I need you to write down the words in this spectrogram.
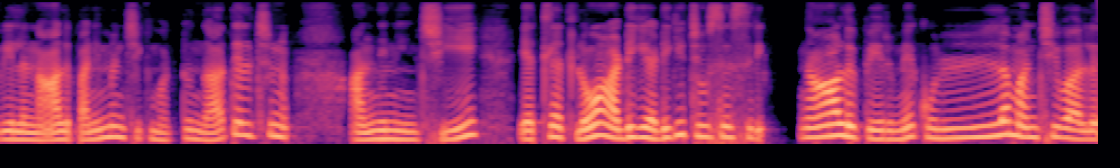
వీళ్ళ నాలుగు పని మనిషికి మట్టుందా తెలుసును. అందినుంచి ఎట్లెట్లో అడిగి అడిగి చూసేసిరి. నాలుగు పేరుమే కొల్ల మంచి వాళ్ళు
